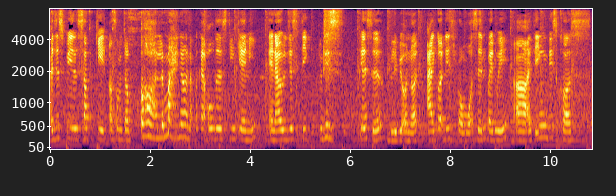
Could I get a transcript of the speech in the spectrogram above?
I just feel suffocate Rasa macam Oh lemahnya nak pakai all the skincare ni. And I will just stick to this cleanser Believe it or not. I got this from Watson by the way. Uh, I think this cost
